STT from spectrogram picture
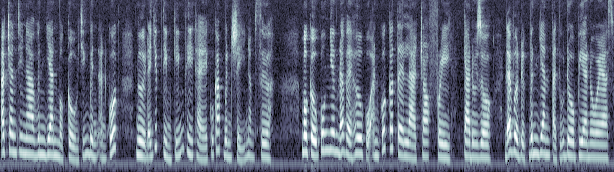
Argentina vinh danh một cựu chiến binh Anh quốc, người đã giúp tìm kiếm thi thể của các binh sĩ năm xưa. Một cựu quân nhân đã về hưu của Anh quốc có tên là Geoffrey Cardozo đã vừa được vinh danh tại thủ đô Buenos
